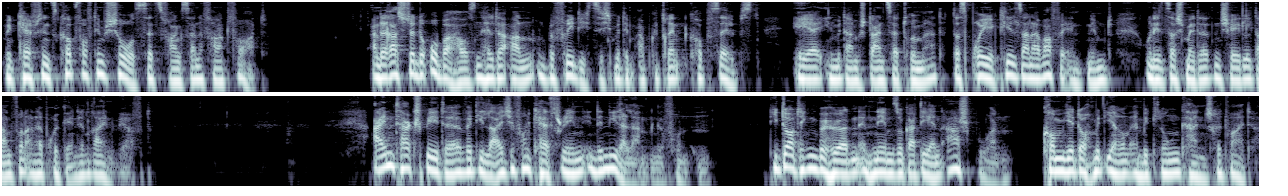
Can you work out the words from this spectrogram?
Mit Catherines Kopf auf dem Schoß setzt Frank seine Fahrt fort. An der Raststätte Oberhausen hält er an und befriedigt sich mit dem abgetrennten Kopf selbst, ehe er ihn mit einem Stein zertrümmert, das Projektil seiner Waffe entnimmt und den zerschmetterten Schädel dann von einer Brücke in den Rhein wirft. Einen Tag später wird die Leiche von Catherine in den Niederlanden gefunden. Die dortigen Behörden entnehmen sogar DNA-Spuren, kommen jedoch mit ihren Ermittlungen keinen Schritt weiter.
